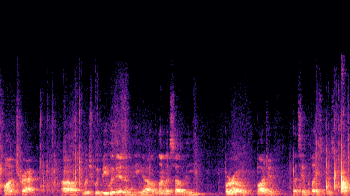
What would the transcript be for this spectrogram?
contract, uh, which would be within the uh, limits of the borough budget that's in place at this point.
